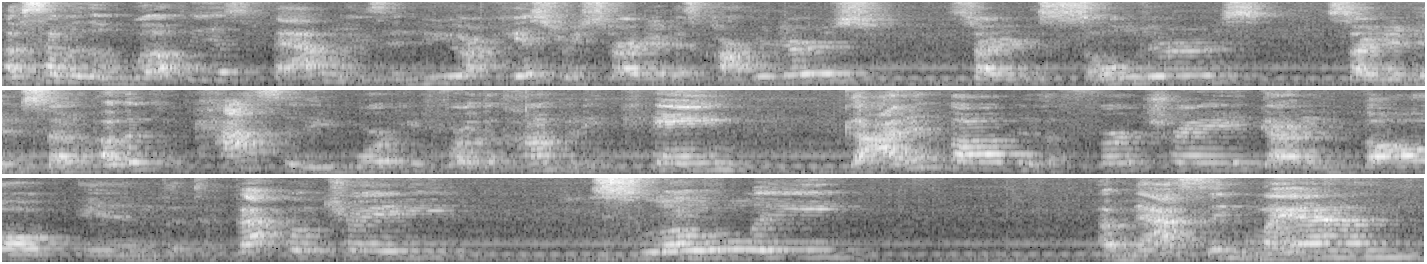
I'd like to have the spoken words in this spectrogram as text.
of some of the wealthiest families in New York history started as carpenters, started as soldiers, started in some other capacity working for the company, came, got involved in the fur trade, got involved in the tobacco trade, slowly amassing land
